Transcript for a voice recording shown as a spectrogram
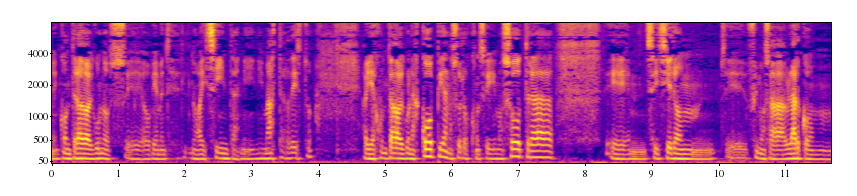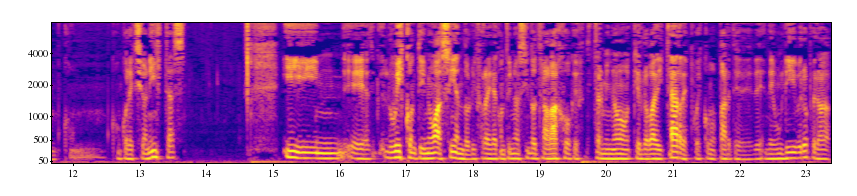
encontrado algunos, eh, obviamente no hay cintas ni, ni máster de esto, había juntado algunas copias, nosotros conseguimos otras, eh, se hicieron, fuimos a hablar con, con coleccionistas y eh, Luis continuó haciendo, Luis Ferreira continuó haciendo trabajo que terminó, que lo va a editar después como parte de, un libro, pero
